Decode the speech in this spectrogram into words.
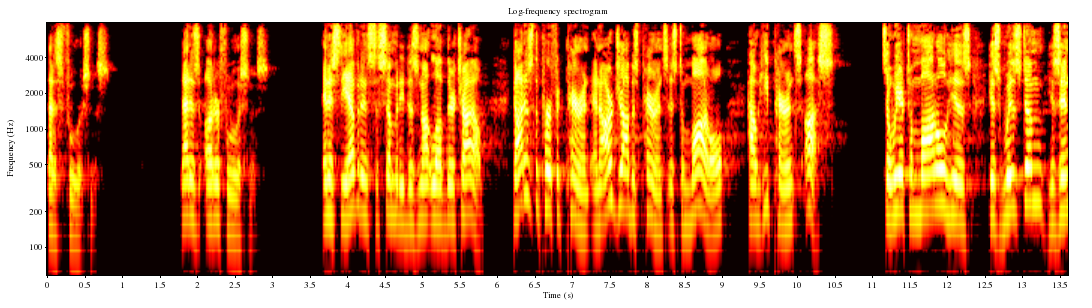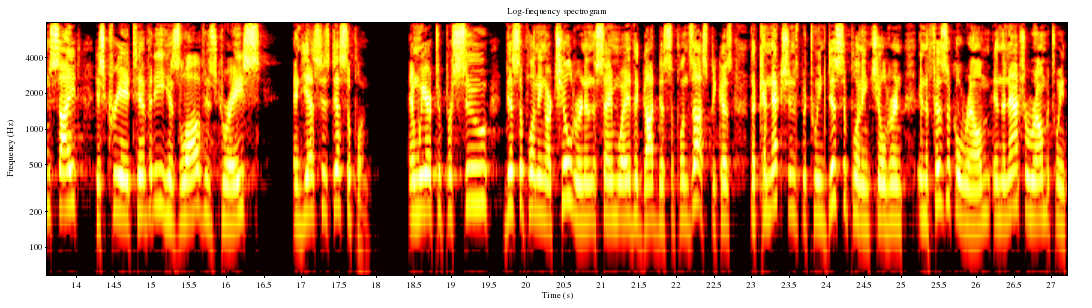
That is foolishness. That is utter foolishness. And it's the evidence that somebody does not love their child. God is the perfect parent, and our job as parents is to model how he parents us. So we are to model his, his wisdom, his insight, his creativity, his love, his grace, and yes, his discipline. And we are to pursue disciplining our children in the same way that God disciplines us because the connections between disciplining children in the physical realm, in the natural realm between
